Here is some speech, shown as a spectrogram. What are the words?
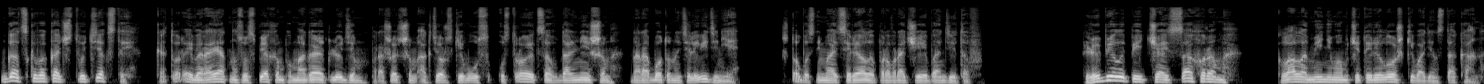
Гадского качества тексты, которые, вероятно, с успехом помогают людям, прошедшим актерский вуз, устроиться в дальнейшем на работу на телевидении, чтобы снимать сериалы про врачей и бандитов. Любила пить чай с сахаром, клала минимум четыре ложки в один стакан.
